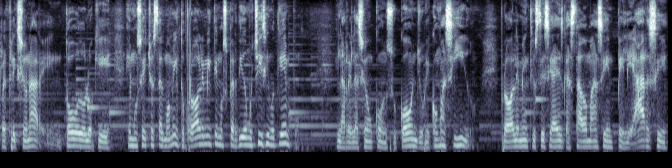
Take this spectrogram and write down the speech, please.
reflexionar en todo lo que hemos hecho hasta el momento. Probablemente hemos perdido muchísimo tiempo en la relación con su cónyuge, cómo ha sido, Probablemente usted se ha desgastado más en pelearse,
